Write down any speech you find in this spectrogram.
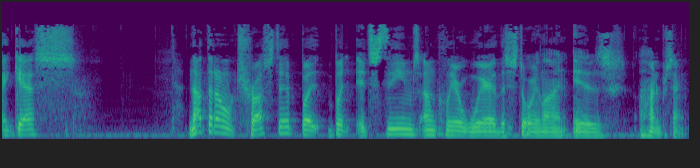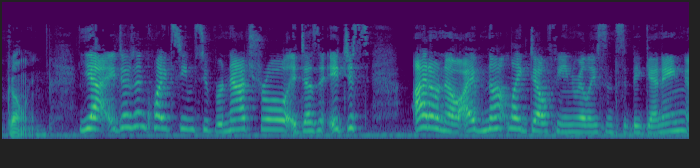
I guess not that I don't trust it, but but it seems unclear where the storyline is 100 percent going. Yeah, it doesn't quite seem supernatural. It doesn't. It just. I don't know. I've not liked Delphine really since the beginning,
